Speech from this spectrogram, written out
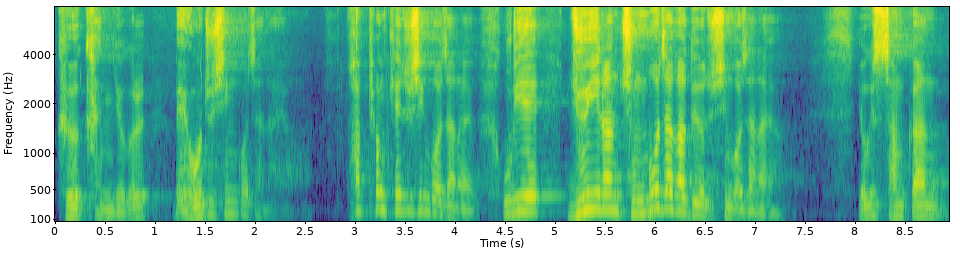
그 간격을 메워 주신 거잖아요. 화평케 주신 거잖아요. 우리의 유일한 중보자가 되어 주신 거잖아요. 여기서 잠깐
